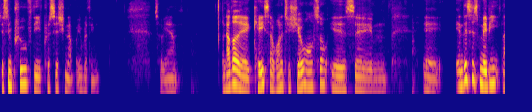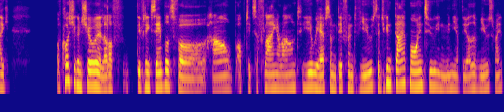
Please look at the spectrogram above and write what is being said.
Just improve the precision of everything. So yeah. Another uh, case I wanted to show also is, um, uh, and this is maybe like of course, you can show a lot of different examples for how objects are flying around. Here we have some different views that you can dive more into in many of the other views, right?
